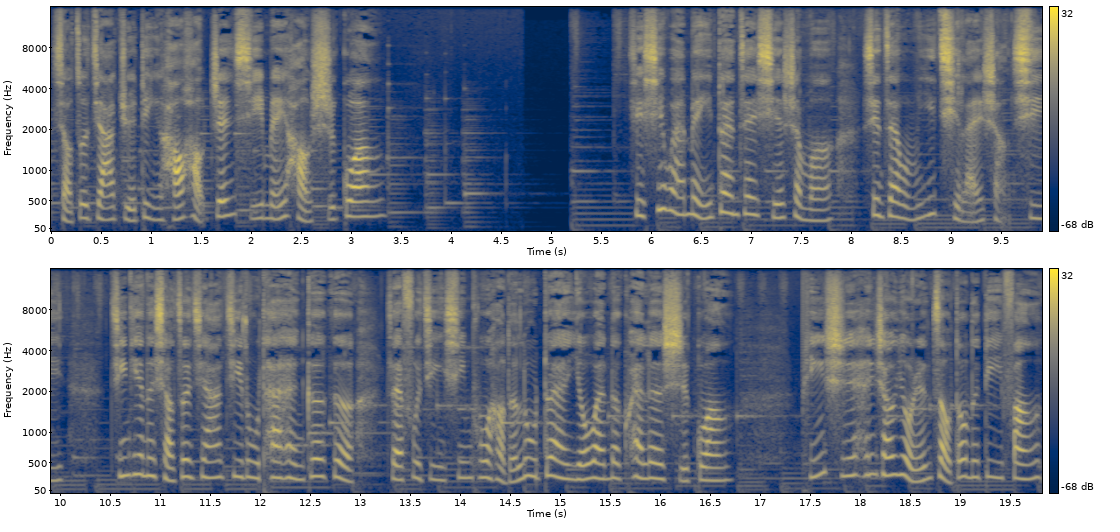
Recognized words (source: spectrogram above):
小作家决定好好珍惜美好时光。解析完每一段在写什么，现在我们一起来赏析。今天的小作家记录他和哥哥在附近新铺好的路段游玩的快乐时光。平时很少有人走动的地方，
